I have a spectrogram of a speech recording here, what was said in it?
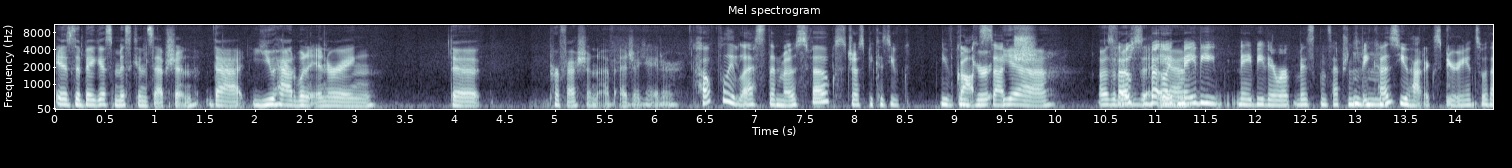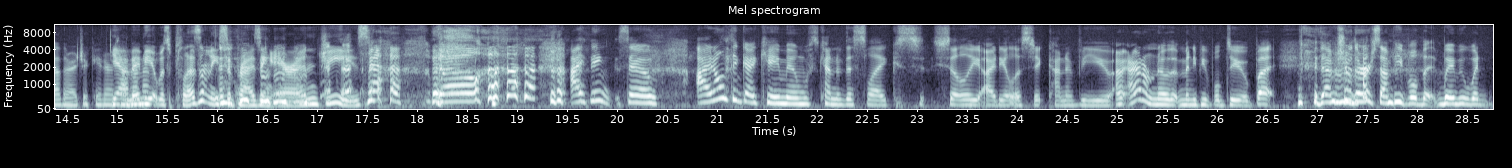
is the biggest misconception that you had when entering the profession of educator? Hopefully less than most folks, just because you you've got Gr- such yeah. I was about folks, to say, but like yeah. Mm-hmm. maybe maybe there were misconceptions because you had experience with other educators. Yeah, maybe know. it was pleasantly surprising, Erin. Jeez. well, I think so. I don't think I came in with kind of this like s- silly, idealistic kind of view. I, I don't know that many people do, but I'm sure there are some people that maybe would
